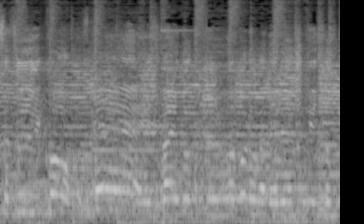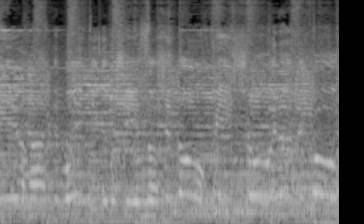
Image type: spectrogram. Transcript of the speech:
撮行こう Hey いつまでの自分はボロが出るしきっと身を張っても息苦しいそしてノーフィクションを選んでこう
